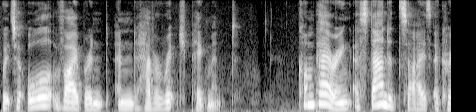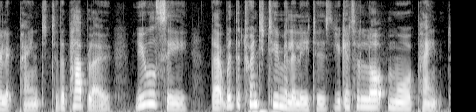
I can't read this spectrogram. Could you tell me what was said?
which are all vibrant and have a rich pigment. Comparing a standard size acrylic paint to the Pablo, you will see that with the 22 milliliters you get a lot more paint.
